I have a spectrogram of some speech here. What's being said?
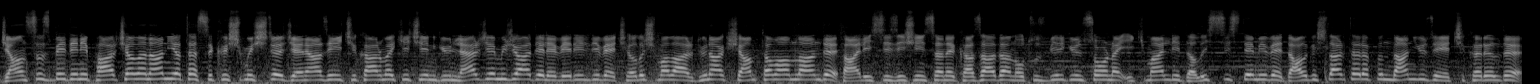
Cansız bedeni parçalanan yata sıkışmıştı. Cenazeyi çıkarmak için günlerce mücadele verildi ve çalışmalar dün akşam tamamlandı. Talihsiz iş insanı kazadan 31 gün sonra ikmalli dalış sistemi ve dalgıçlar tarafından yüzeye çıkarıldı.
